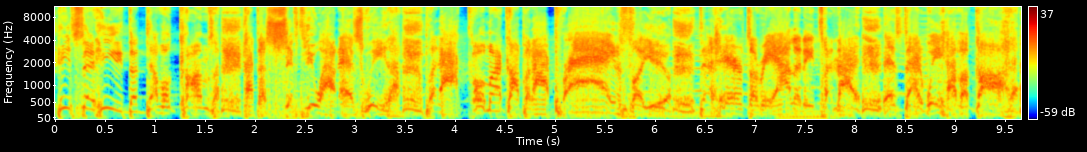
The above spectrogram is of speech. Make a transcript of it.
he said, He, the devil comes and to sift you out as wheat. But I, oh my God, but I prayed for you that here's the reality tonight is that we have a God God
